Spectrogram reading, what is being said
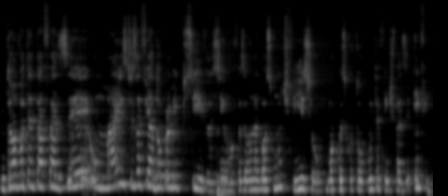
então eu vou tentar fazer o mais desafiador para mim possível, assim, eu vou fazer um negócio muito difícil, uma coisa que eu tô muito afim de fazer, enfim.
